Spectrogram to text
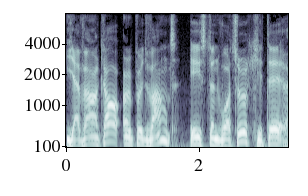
il y avait encore un peu de vente et c'est une voiture qui était euh,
